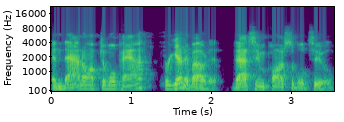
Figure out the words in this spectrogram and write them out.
And that optimal path, forget about it. That's impossible too.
